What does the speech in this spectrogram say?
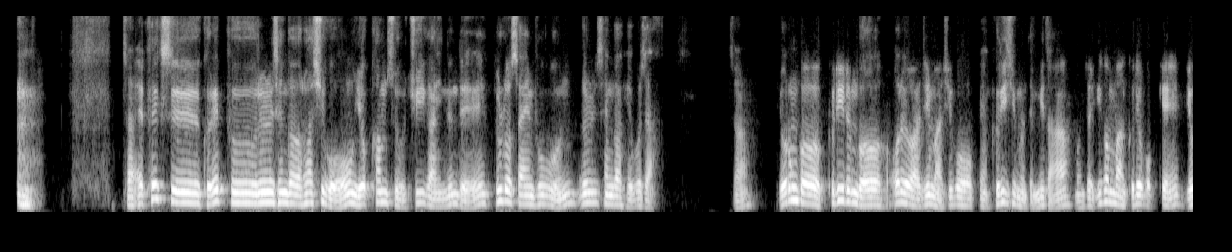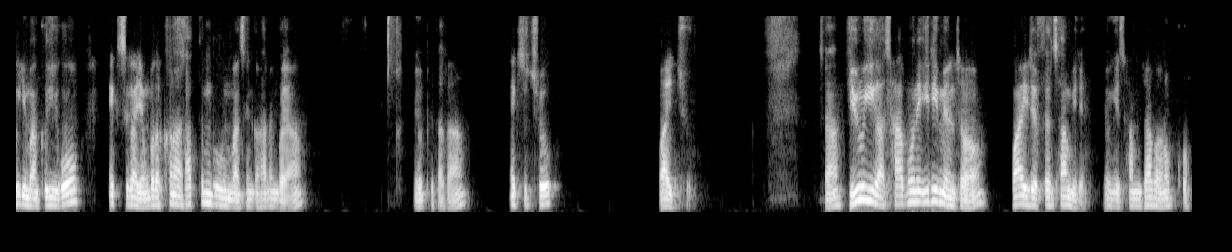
자, fx 그래프를 생각을 하시고 역함수 g가 있는데 둘러싸인 부분을 생각해 보자. 자, 요런 거 그리는 거 어려워하지 마시고 그냥 그리시면 됩니다. 먼저 이것만 그려볼게. 여기만 그리고 x가 0보다 크나 같은 부분만 생각하는 거야. 옆에다가 x축, y축. 자, 기울기가 4분의 1이면서 y절편 3이래. 여기 3 잡아놓고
